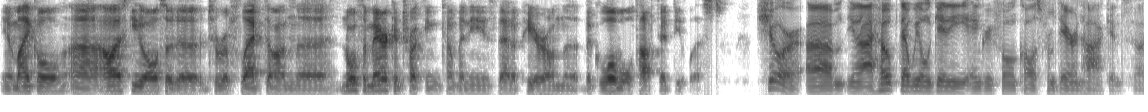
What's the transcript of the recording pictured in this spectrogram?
you know, Michael, uh, I'll ask you also to, to reflect on the North American trucking companies that appear on the, the global top 50 list. Sure. Um, you know, I hope that we don't get any angry phone calls from Darren Hawkins, uh,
